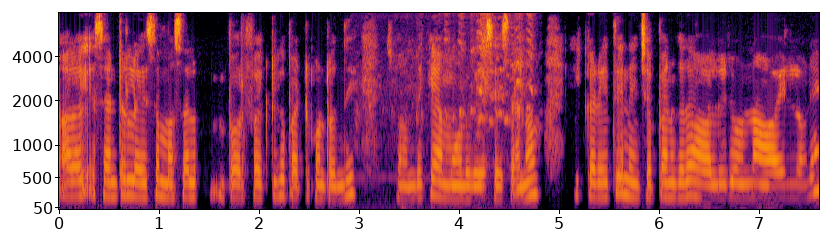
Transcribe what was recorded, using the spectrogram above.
అలాగే సెంటర్లో వేస్తే మసాలా పర్ఫెక్ట్గా పట్టుకుంటుంది. సో అందుకే ఆ మూడు వేసేసాను. ఇక్కడైతే నేను చెప్పాను కదా ఆల్రెడీ ఉన్న ఆయిల్లోనే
